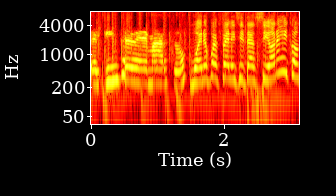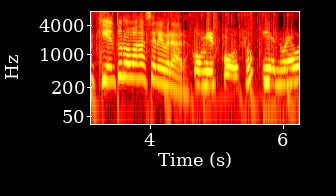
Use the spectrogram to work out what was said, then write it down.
el 15 de marzo, Bueno, pues felicitaciones. ¿Y con quién tú lo vas a celebrar? con mi esposo. Y el nuevo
